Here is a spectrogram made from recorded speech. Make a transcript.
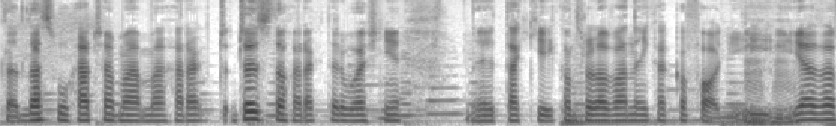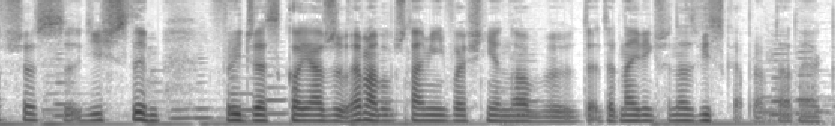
Dla, dla słuchacza ma, ma charakter, często charakter właśnie y, takiej kontrolowanej kakofonii. Mhm. I ja zawsze z, gdzieś z tym free jazz kojarzyłem, albo przynajmniej właśnie no, te, te największe nazwiska, prawda? No jak,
